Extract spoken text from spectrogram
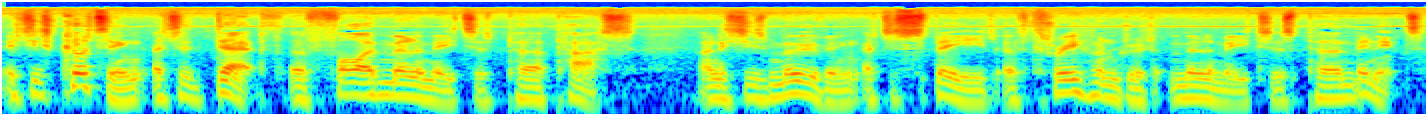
It is cutting at a depth of 5mm per pass and it is moving at a speed of 300 millimeters per minute.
